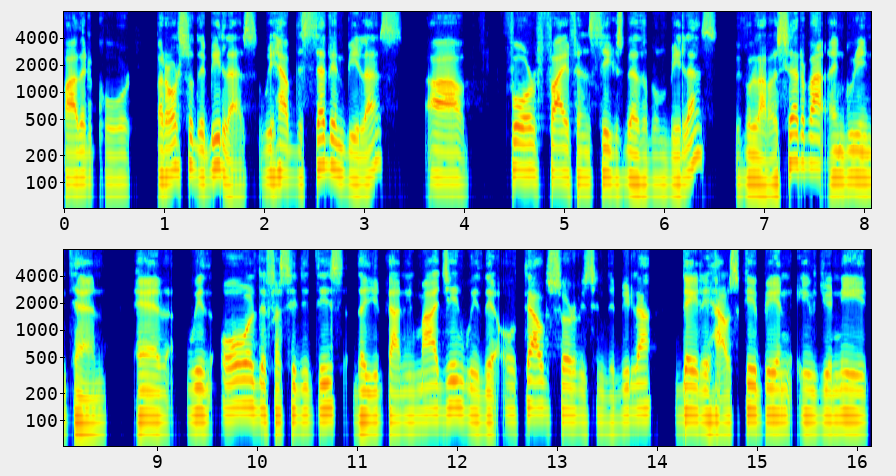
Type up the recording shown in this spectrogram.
paddle court, but also the villas. We have the seven villas, uh, four, five, and six bedroom villas with La Reserva and Green 10. And with all the facilities that you can imagine, with the hotel service in the villa, daily housekeeping, if you need,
